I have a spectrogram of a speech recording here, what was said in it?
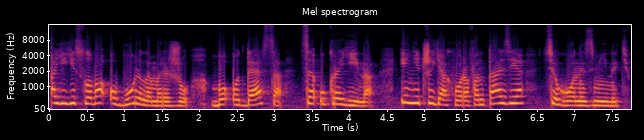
А її слова обурили мережу, бо Одеса це Україна, і нічия хвора фантазія цього не змінить.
